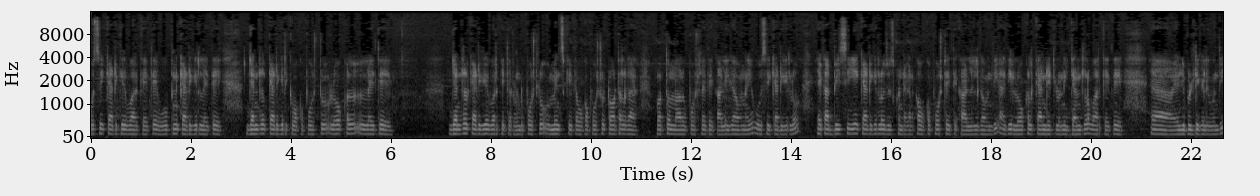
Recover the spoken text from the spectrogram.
ఓసీ కేటగిరీ వారికి అయితే ఓపెన్ కేటగిరీలో అయితే జనరల్ కేటగిరీకి ఒక పోస్టు లోకల్ అయితే జనరల్ కేటగిరీ వరకు అయితే రెండు పోస్టులు ఉమెన్స్కి అయితే ఒక పోస్టు. టోటల్గా మొత్తం నాలుగు పోస్టులు అయితే ఖాళీగా ఉన్నాయి ఓసీ కేటగిరీలో. ఇక బీసీఏ కేటగిరీలో చూసుకుంటే కనుక ఒక పోస్ట్ అయితే ఖాళీగా ఉంది. అది లోకల్ క్యాండిడేట్లోని జనరల్ వారికి అయితే ఎలిజిబిలిటీ కలిగి ఉంది.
